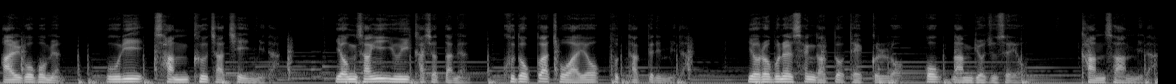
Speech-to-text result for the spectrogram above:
알고 보면 우리 삶 그 자체입니다. 영상이 유익하셨다면 구독과 좋아요 부탁드립니다. 여러분의 생각도 댓글로 꼭 남겨주세요. 감사합니다.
